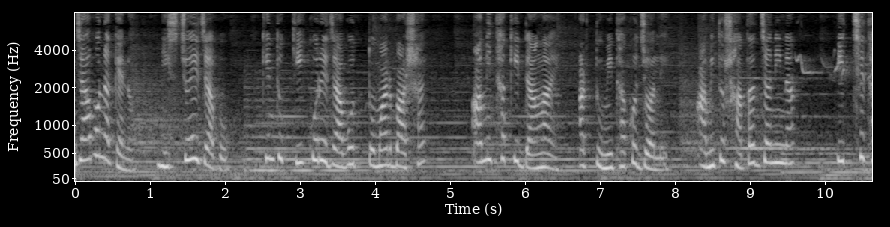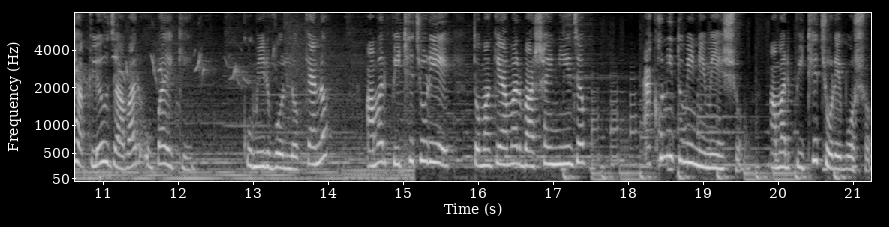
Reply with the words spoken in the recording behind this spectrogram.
যাব না কেন? নিশ্চয়ই যাব। কিন্তু কি করে যাব তোমার বাসায়? আমি থাকি ডাঙায়, আর তুমি থাকো জলে। আমি তো সাঁতার জানি না। ইচ্ছে থাকলেও যাবার উপায় কি? কুমির বলল, কেন? আমার পিঠে চড়িয়ে তোমাকে আমার বাসায় নিয়ে যাব। এখনই তুমি নেমে এসো। আমার পিঠে চড়ে বসো।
